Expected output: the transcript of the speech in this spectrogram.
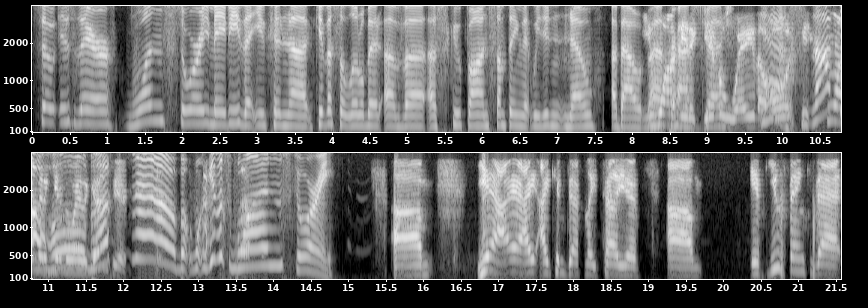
So, is there one story maybe that you can uh, give us a little bit of uh, a scoop on something that we didn't know about? You uh, want perhaps, me to Judge? give away the yes, whole? not the want me to whole give away the book. here? No, but w- give us one story. Um, yeah, I, I, can definitely tell you. Um, if you think that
